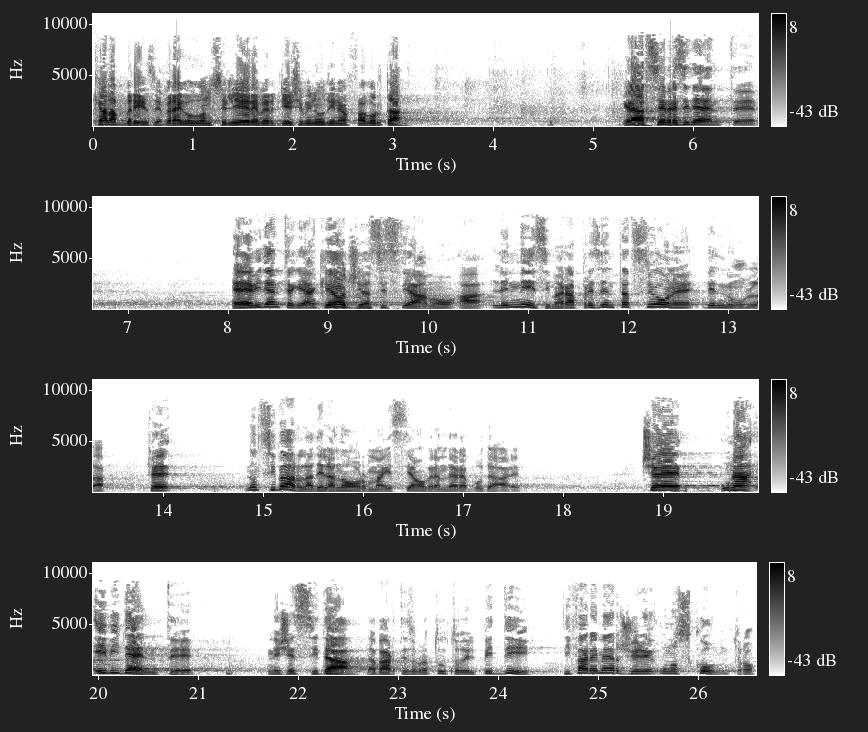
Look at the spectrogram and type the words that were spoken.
Calabrese. Prego, consigliere, per dieci minuti ne ha facoltà. Grazie Presidente. È evidente che anche oggi assistiamo all'ennesima rappresentazione del nulla. Cioè, non si parla della norma che stiamo per andare a votare. C'è una evidente necessità, da parte soprattutto del PD, di far emergere uno scontro,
